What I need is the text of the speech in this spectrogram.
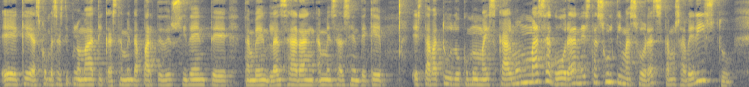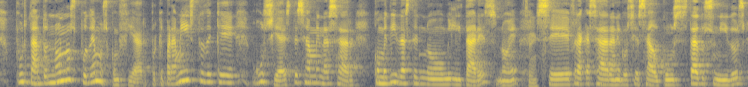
eh, que as conversas diplomáticas tamén da parte do Occidente tamén lanzaran a mensaxe de que estaba tudo como máis calmo, mas agora, nestas últimas horas, estamos a ver isto. Por tanto, non nos podemos confiar, porque para mí isto de que Rusia estése a amenazar con medidas tecnomilitares, non é? Sí. Se fracasar a negociação con os Estados Unidos,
